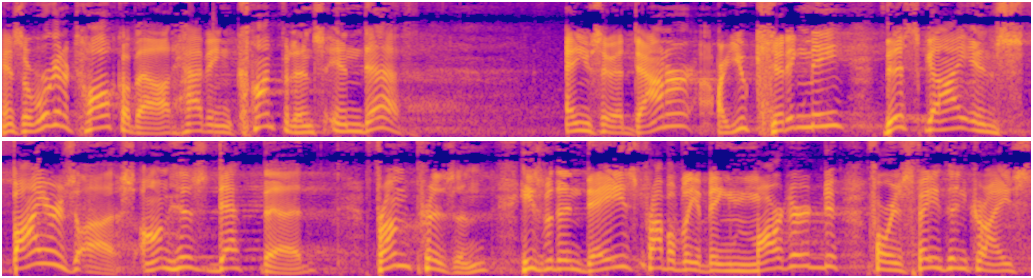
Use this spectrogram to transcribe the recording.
And so we're going to talk about having confidence in death. And you say, a downer? Are you kidding me? This guy inspires us on his deathbed from prison. He's within days, probably, of being martyred for his faith in Christ.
